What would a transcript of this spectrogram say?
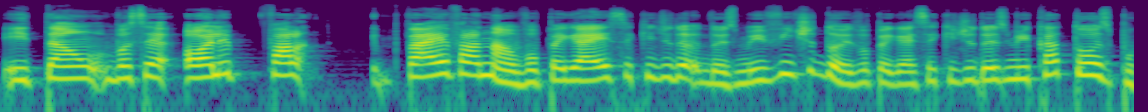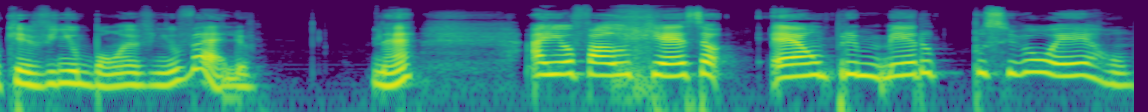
Então, você olha e fala, vai falar, não, vou pegar esse aqui de do- 2022, vou pegar esse aqui de 2014, porque vinho bom é vinho velho, né? Aí eu falo que esse é- é um primeiro possível erro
